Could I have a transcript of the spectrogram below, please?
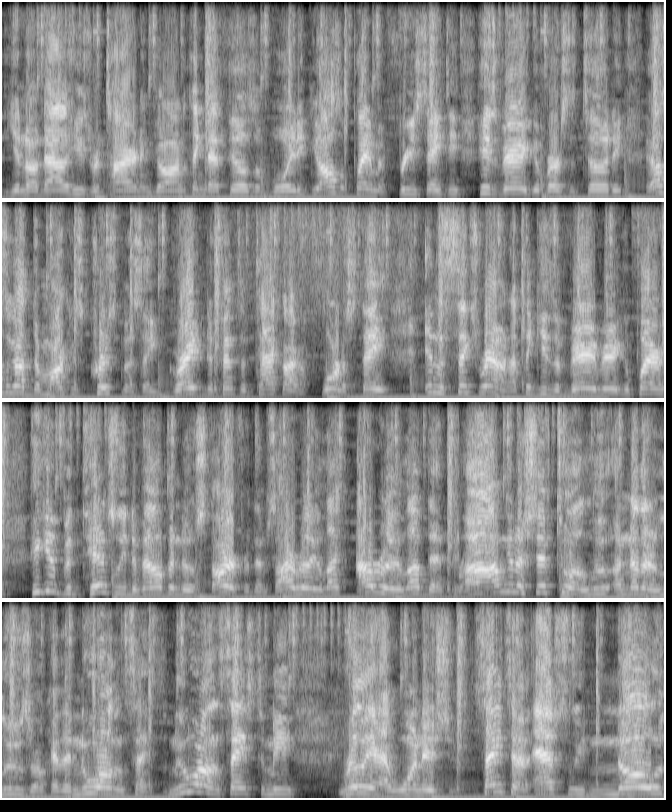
you know, now that he's retired and gone, I think that fills a void. You can also play him at free safety. He's very good versatility. They also got Demarcus Christmas, a great defensive tackle out of Florida State in the sixth round. I think he's a very, very good player. He could potentially develop into a starter for them. So I really like, I really love that. Uh, I'm gonna shift to a lo another loser. Okay, the New Orleans Saints. The New Orleans Saints to me really had one issue. Saints have absolutely no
